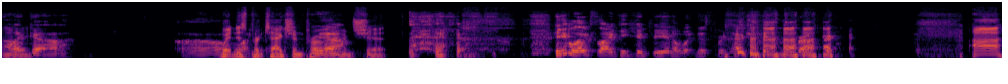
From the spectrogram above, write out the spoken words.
Um, like uh, uh witness like, protection program yeah. shit. he looks like he could be in a witness protection program. Uh,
